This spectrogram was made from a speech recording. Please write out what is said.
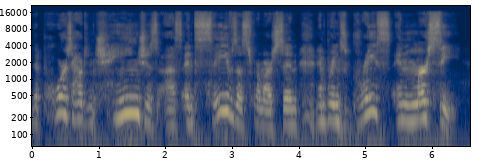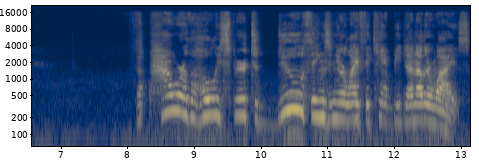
that pours out and changes us and saves us from our sin and brings grace and mercy the power of the Holy Spirit to do things in your life that can't be done otherwise.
